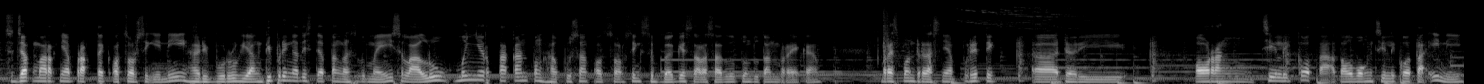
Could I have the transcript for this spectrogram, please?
Sejak maraknya praktek outsourcing ini, Hari Buruh yang diperingati setiap tanggal 1 Mei selalu menyertakan penghapusan outsourcing sebagai salah satu tuntutan mereka. Merespon derasnya kritik uh, dari orang cilik kota atau wong cilik kota ini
